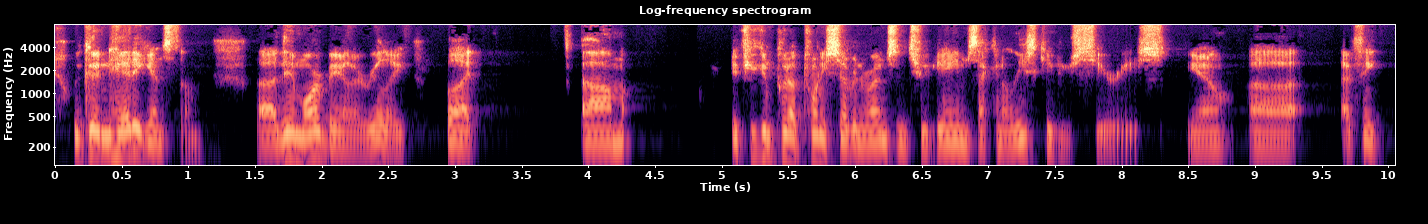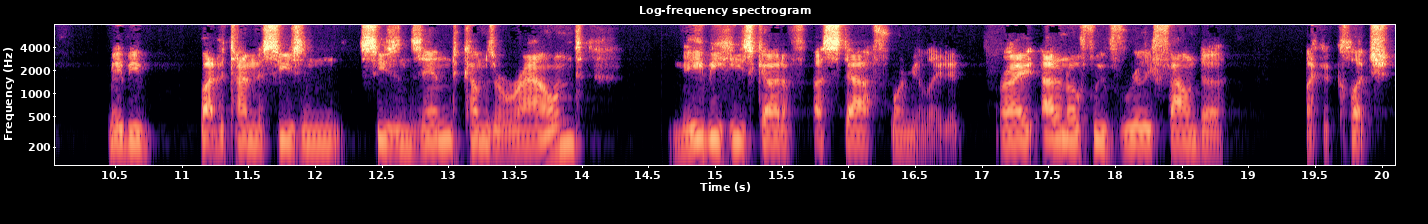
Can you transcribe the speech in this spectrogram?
we couldn't hit against them uh, them or Baylor really. But um, if you can put up 27 runs in two games, that can at least give you series. You know, uh, I think maybe by the time the season season's end comes around, maybe he's got a, a staff formulated. Right? I don't know if we've really found a like a clutch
